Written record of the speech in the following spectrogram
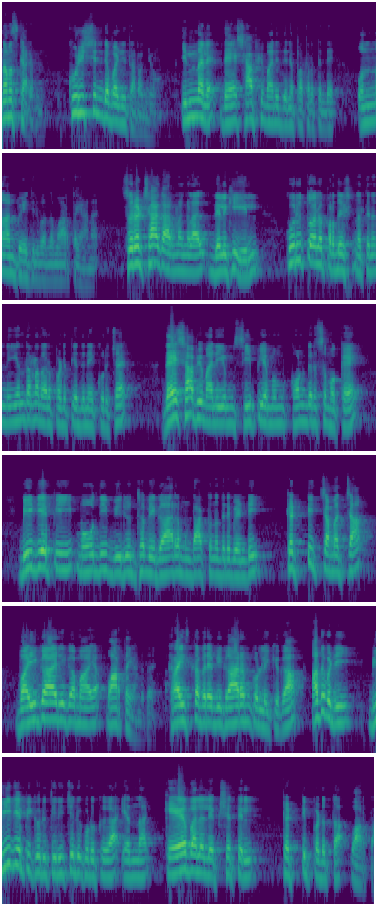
നമസ്കാരം. കുരിശിന്റെ വഴി തടഞ്ഞു. ഇന്നലെ ദേശാഭിമാനി ദിനപത്രത്തിന്റെ ഒന്നാം പേജിൽ വന്ന വാർത്തയാണ്. സുരക്ഷാ കാരണങ്ങളാൽ ഡൽഹിയിൽ കുരുത്തോല പ്രദർശനത്തിന് നിയന്ത്രണം ഏർപ്പെടുത്തിയതിനെക്കുറിച്ച് ദേശാഭിമാനിയും സി പി എമ്മും കോൺഗ്രസുമൊക്കെ ബി ജെ പി മോദി വിരുദ്ധ വികാരമുണ്ടാക്കുന്നതിന് വേണ്ടി കെട്ടിച്ചമച്ച വൈകാരികമായ വാർത്തയാണിത്. ക്രൈസ്തവരെ വികാരം കൊള്ളിക്കുക അതുവഴി ബി ജെ പിക്ക് ഒരു തിരിച്ചടി കൊടുക്കുക എന്ന കേവല ലക്ഷ്യത്തിൽ കെട്ടിപ്പടുത്ത വാർത്ത.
